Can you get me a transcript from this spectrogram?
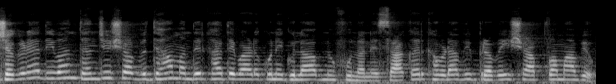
ઝઘડિયા દિવાન ધનજી શાહ વિદ્યા મંદિર ખાતે બાળકોને ગુલાબનું ફૂલ અને સાકર ખવડાવી પ્રવેશ આપવામાં આવ્યો.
